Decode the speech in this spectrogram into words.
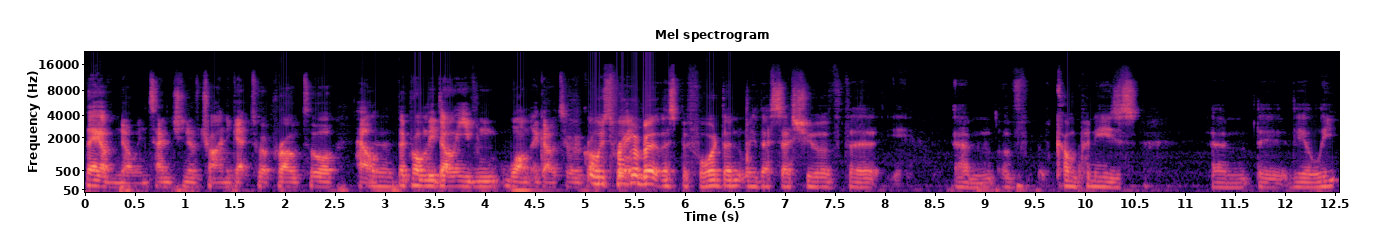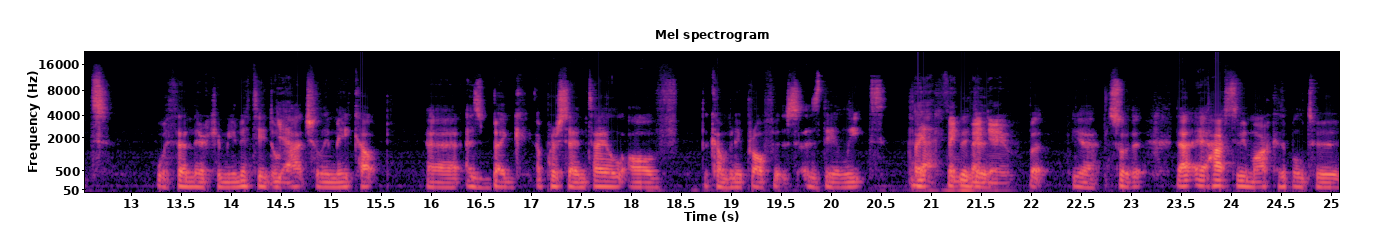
They have no intention of trying to get to a pro tour. Hell, Yeah. they probably don't even want to go to a Grand we spoke about this before, didn't we? This issue of the um, of companies, um, the the elite within their community don't Yeah. actually make up uh, as big a percentile of the company profits as the elite. Think yeah, think they, do. But yeah, so that that it has to be marketable to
